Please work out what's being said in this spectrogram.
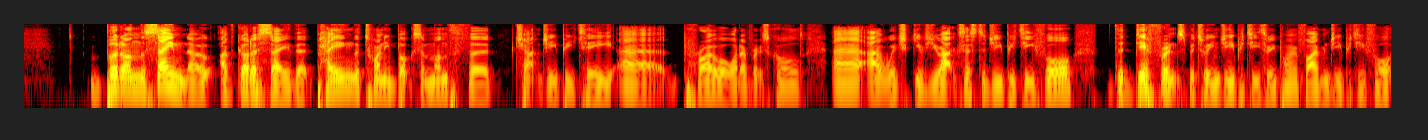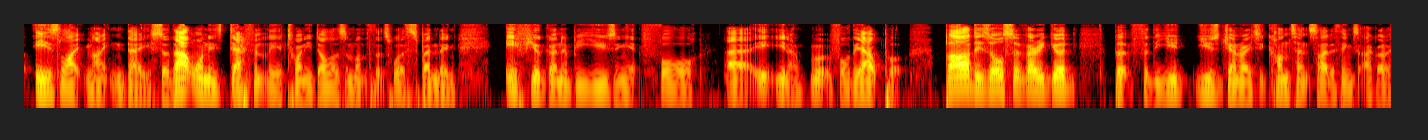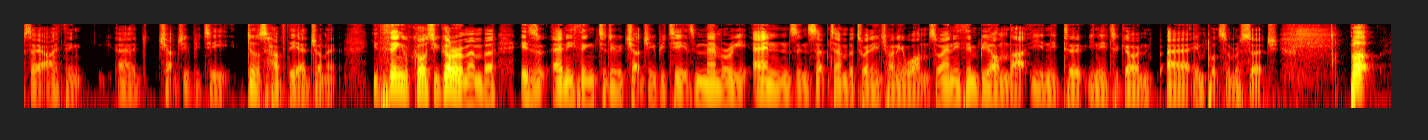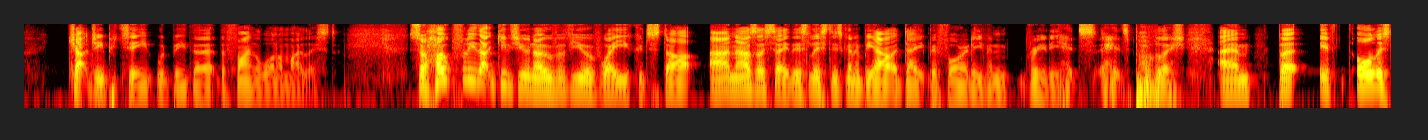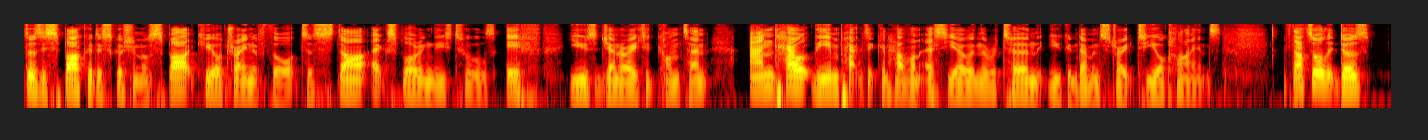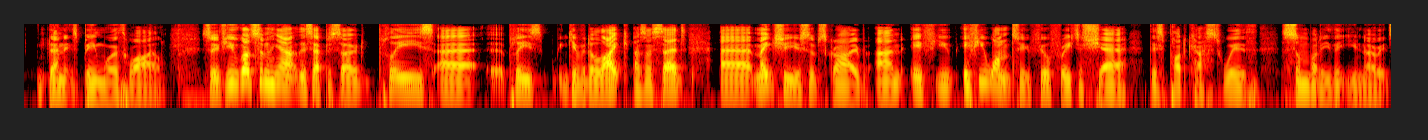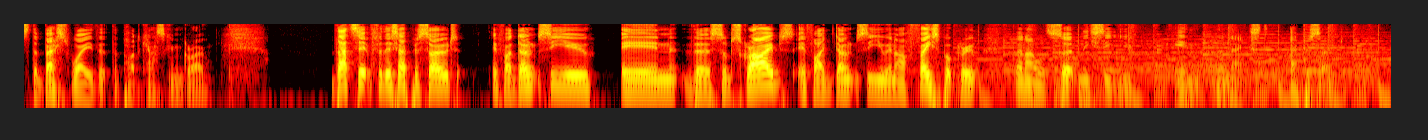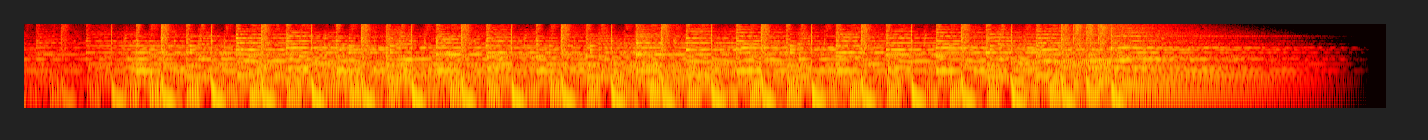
but on the same note, I've got to say that paying the 20 bucks a month for ChatGPT uh, Pro or whatever it's called, uh, which gives you access to GPT 4, the difference between GPT 3.5 and GPT 4 is like night and day. So that one is definitely a $20 a month that's worth spending if you're going to be using it for, uh, you know, for the output. Bard is also very good, but for the user generated content side of things, I've got to say, I think uh, ChatGPT does have the edge on it. The thing, of course, you've got to remember is anything to do with ChatGPT, its memory ends in September 2021. So anything beyond that, you need to you need to go and uh, input some research. But ChatGPT would be the the final one on my list. So hopefully that gives you an overview of where you could start. And as I say, this list is going to be out of date before it even really hits hits publish. Um, but if all this does is spark a discussion or spark your train of thought to start exploring these tools, if user generated content and how the impact it can have on SEO and the return that you can demonstrate to your clients, if that's all it does, then it's been worthwhile. So if you've got something out of this episode, please uh, please give it a like. As I said, uh, make sure you subscribe, and if you if you want to, feel free to share this podcast with somebody that you know. It's the best way that the podcast can grow. That's it for this episode. If I don't see you in the subscribes, if I don't see you in our Facebook group, then I will certainly see you in the next episode.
